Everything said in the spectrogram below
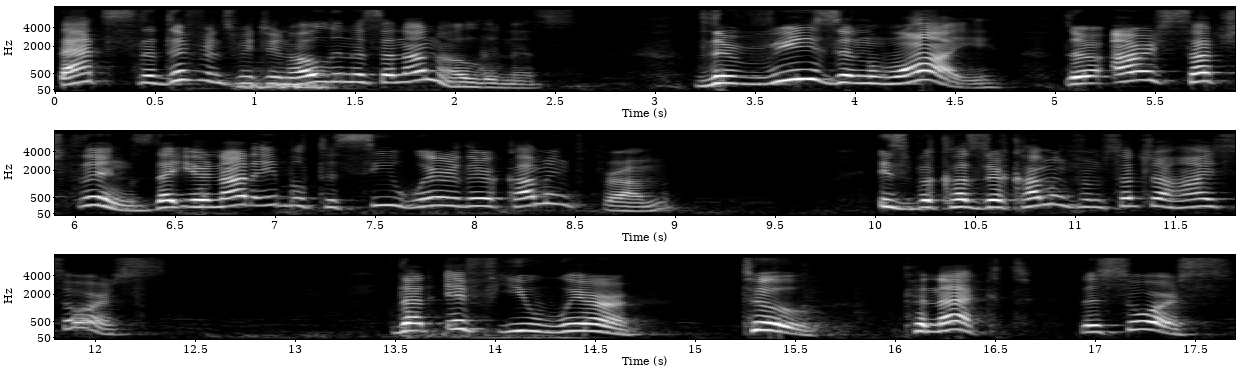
That's the difference between holiness and unholiness. The reason why there are such things that you're not able to see where they're coming from is because they're coming from such a high source that if you were to connect the source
